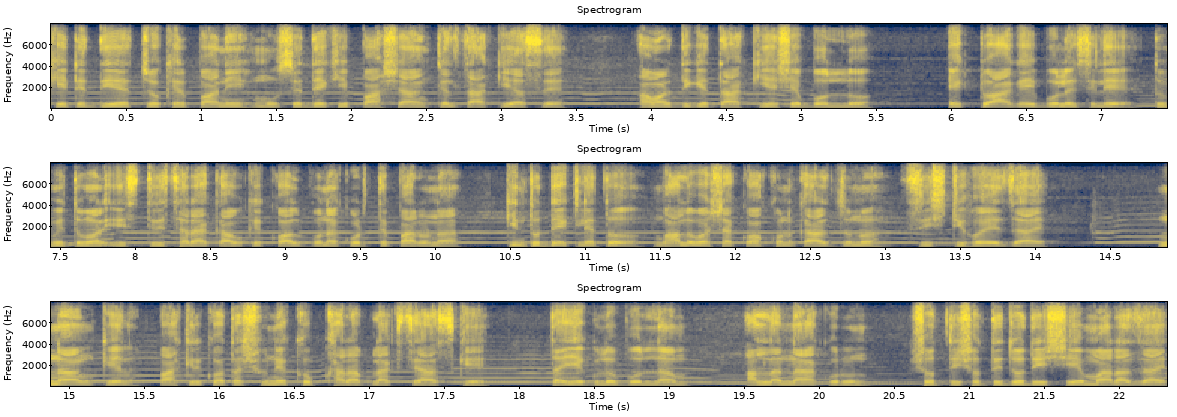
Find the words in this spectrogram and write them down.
কেটে দিয়ে চোখের পানি মুছে দেখি পাশে আঙ্কেল তাকিয়ে আছে। আমার দিকে তাকিয়ে সে বলল, একটু আগেই বলেছিলে তুমি তোমার স্ত্রী ছাড়া কাউকে কল্পনা করতে পারো না। কিন্তু দেখলে তো ভালোবাসা কখন কার জন্য সৃষ্টি হয়ে যায়। না, আঙ্কেল, পাখির কথা শুনে খুব খারাপ লাগছে আজকে, তাই এগুলো বললাম। আল্লাহ না করুন। সত্যি সত্যি যদি সে মারা যায়,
